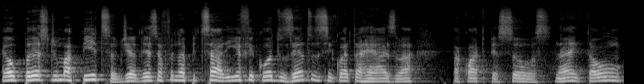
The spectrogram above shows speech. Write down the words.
É o preço de uma pizza. Um dia desse eu fui na pizzaria, ficou 250 reais lá para quatro pessoas. Né? Então,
